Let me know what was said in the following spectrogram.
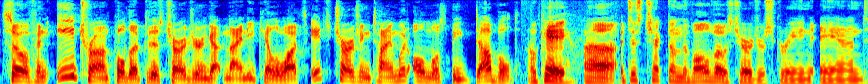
So if an e-tron pulled up to this charger and got 90 kilowatts, its charging time would almost be doubled. Okay, uh, I just checked on the Volvo's charger screen and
